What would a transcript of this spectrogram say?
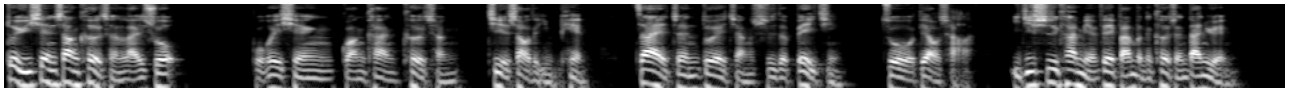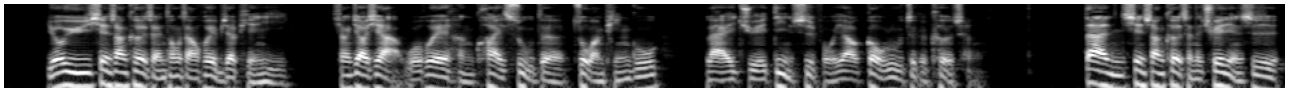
对于线上课程来说，我会先观看课程介绍的影片，再针对讲师的背景做调查。以及试看免费版本的课程单元。由于线上课程通常会比较便宜，相较下，我会很快速的做完评估，来决定是否要购入这个课程。但线上课程的缺点是，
